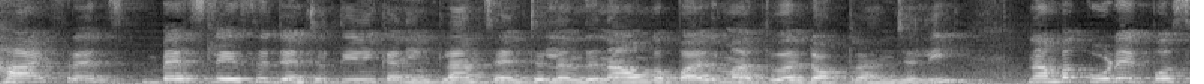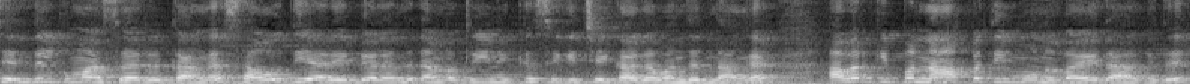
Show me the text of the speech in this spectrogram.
Hi friends best laser dental clinic and implant சென்டர்லேருந்து நான் உங்கள் பல் மருத்துவர் டாக்டர் அஞ்சலி. நம்ம கூட இப்போ செந்தில்குமார் சார் இருக்காங்க. சவுதி அரேபியாவிலேருந்து நம்ம கிளினிக்கு சிகிச்சைக்காக வந்திருந்தாங்க. அவருக்கு இப்போ நாற்பத்தி மூணு வயது ஆகுது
